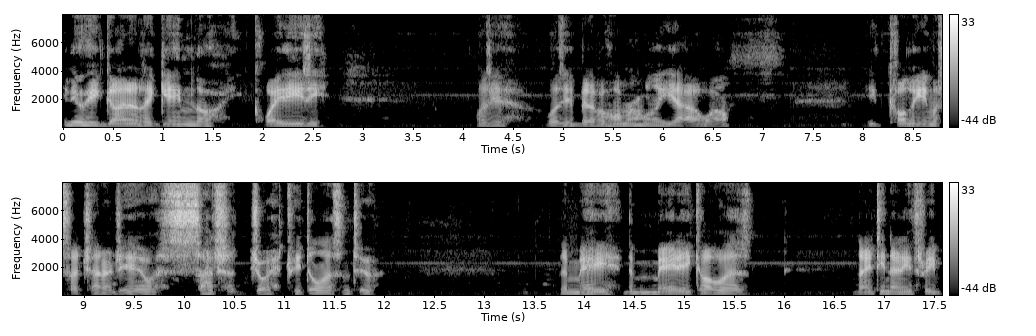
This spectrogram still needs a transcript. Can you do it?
he knew he got out of the game though quite easy. Was he was he a bit of a homer? Well, yeah. Well, he called the game with such energy. It was such a joy treat to listen to. The May the Mayday call was 1993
